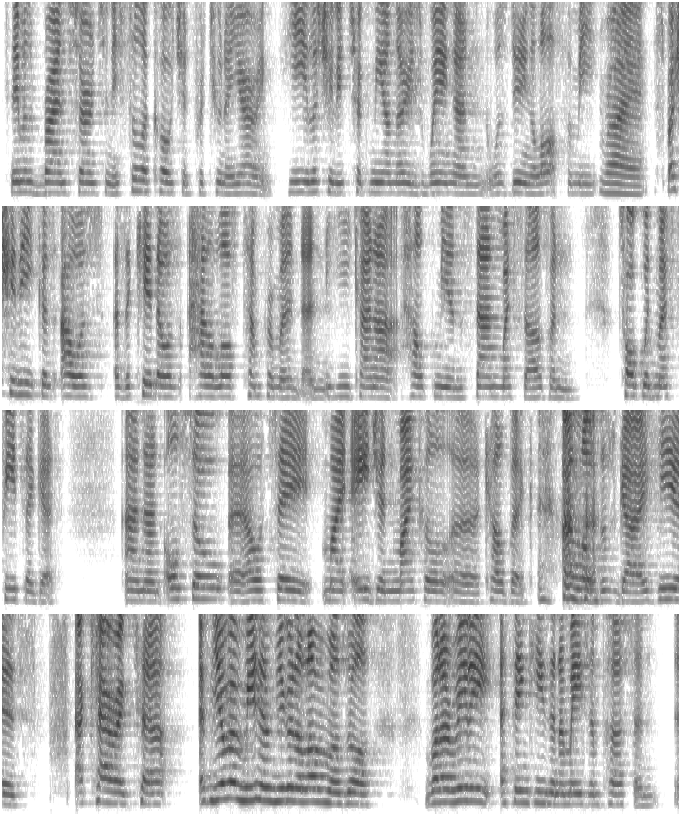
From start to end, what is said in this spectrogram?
His name is Brian Sorensen. He's still a coach in Fortuna Hjørring. He literally took me under his wing and was doing a lot for me. Right. Especially because I was, as a kid, I was had a lot of temperament, and he kind of helped me understand myself and talk with my feet, I guess. And then also, uh, I would say my agent Michael uh, Kelbeck. I love this guy. He is a character. If you ever meet him, you're gonna love him as well. But I really, I think he's an amazing person, uh,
